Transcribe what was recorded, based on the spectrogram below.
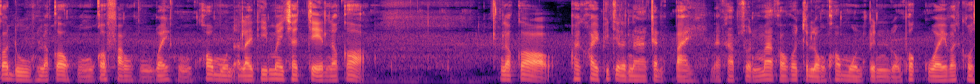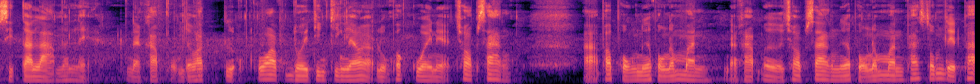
ก็ดูแล้วก็หูก็ฟังหูไว้หู ข้อมูลอะไรที่ไม่ชัดเจนแล้วก็ แล้วก็ค่อยๆพิจารณากันไปนะครับ ส่วนมากเขาก็จะลงข้อมูลเป็นหลวงพ่อกลวยวัดโคสิตารามนั่นแหละนะครับ ผมแต่ว่าเพราะว่าโดยจริง ๆ แล้วหลวงพ่อกลวยเนี่ยชอบสร้าง พระผงเนื้อผงน้ำมันนะครับเออชอบสร้างเนื้อผงน้ำมัน พระสมเด็จพระ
